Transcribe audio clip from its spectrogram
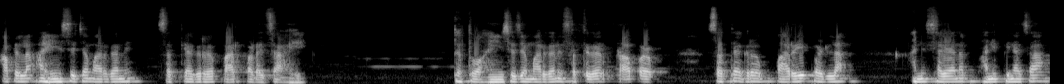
आपल्याला अहिंसेच्या मार्गाने सत्याग्रह पार पाडायचा आहे. तर तो अहिंसेच्या मार्गाने सत्याग्रह पार पा- सत्याग्रह पारही पडला आणि सगळ्यांना पाणी पिण्याचा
